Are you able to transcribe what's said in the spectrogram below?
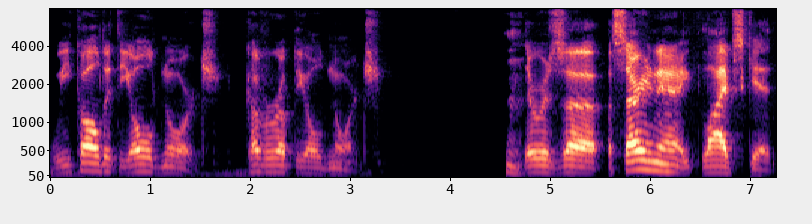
We called it the old Norge. Cover up the old Norge. Hmm. There was uh, a Saturday Night Live skit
